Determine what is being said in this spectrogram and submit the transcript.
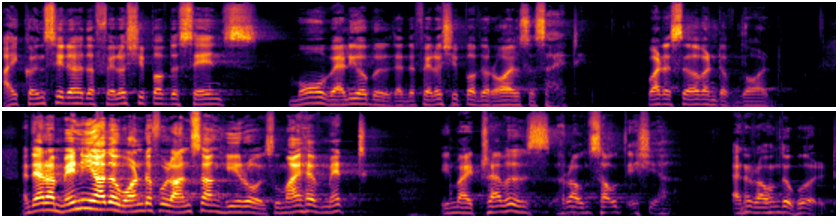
I consider the fellowship of the saints more valuable than the fellowship of the Royal Society. What a servant of God. And there are many other wonderful unsung heroes whom I have met in my travels around South Asia and around the world.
